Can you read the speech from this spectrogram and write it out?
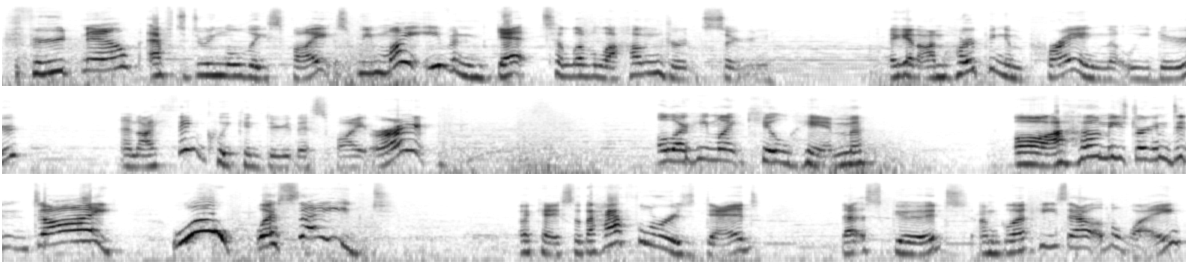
food now after doing all these fights, we might even get to level 100 soon. Again, I'm hoping and praying that we do. And I think we can do this fight, right? Although he might kill him. Oh, a Hermes dragon didn't die! Woo! We're saved! Okay, so the Hathor is dead. That's good. I'm glad he's out of the way.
